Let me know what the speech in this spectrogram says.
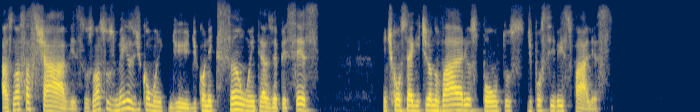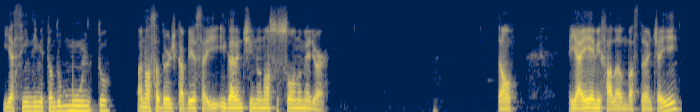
as nossas chaves, os nossos meios de, de, de conexão entre as VPCs, a gente consegue ir tirando vários pontos de possíveis falhas. E assim limitando muito a nossa dor de cabeça aí e garantindo o nosso sono melhor. Então, e a M falamos bastante aí.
